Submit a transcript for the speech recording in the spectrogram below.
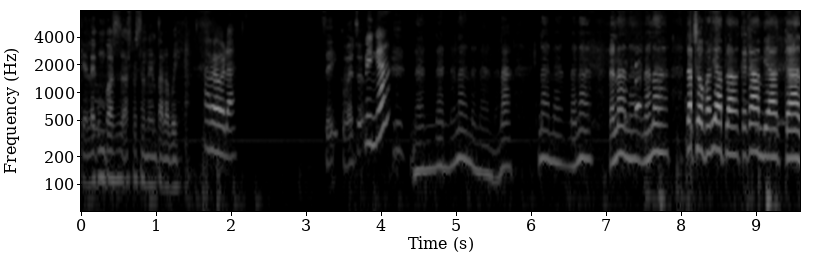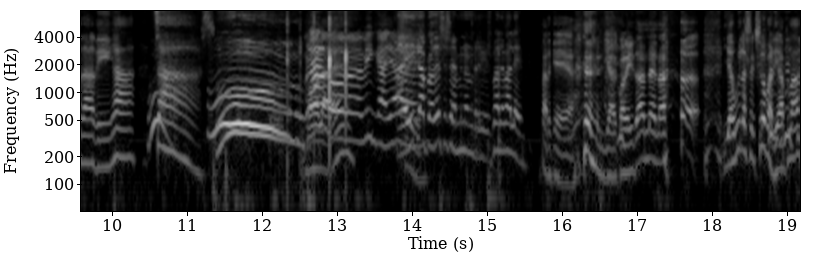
que l'he compost especialment per avui. A veure. Sí, començo? Vinga. Na, na, na, na, na, na, na. Na, na, na, na, na, na, na, na, l'acció variable que canvia cada dia. Uh! Xas! Uh! uh! Bravo! Mola, eh? Vinga, ja. Ahir la prodeixes a mi no en rius. Vale, vale. Perquè hi ha qualitat, nena. I avui la secció variable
